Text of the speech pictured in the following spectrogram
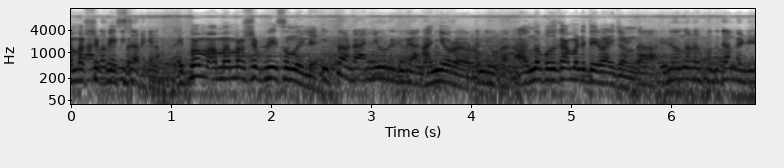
മെമ്പർഷിപ്പ് ഫീസ് ഇപ്പം മെമ്പർഷിപ്പ് ഫീസ് ഒന്നും ഇല്ലേ? ഇപ്പം അഞ്ഞൂറ് രൂപ അഞ്ഞൂറ് രൂപ അന്ന് പുതുക്കാൻ വേണ്ടി തീരുമാനിച്ചിട്ടുണ്ട്. ഇതൊന്നും പുതുക്കാൻ വേണ്ടി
